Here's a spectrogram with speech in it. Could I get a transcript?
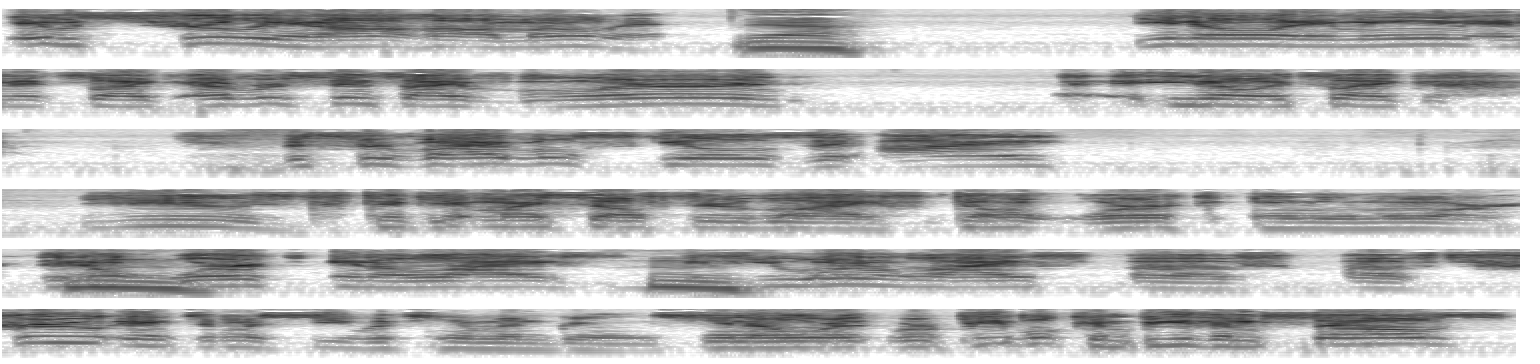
it was truly an aha moment. yeah, You know what I mean? And it's like ever since I've learned, eh, you know, it's like the survival skills that I used to get myself through life don't work anymore. They don't Hmm. work in a life. Hmm. If you want a life of of true intimacy with human beings, you know, where, where people can be themselves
